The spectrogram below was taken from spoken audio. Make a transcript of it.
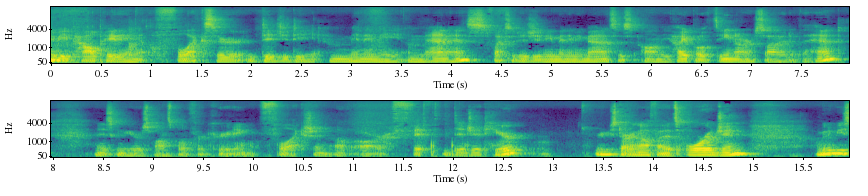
going to be palpating flexor digiti minimi manus. Flexor digiti minimi manus is on the hypothenar side of the hand, and it's going to be responsible for creating flexion of our fifth digit here. We're going to be starting off at its origin. I'm going to be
